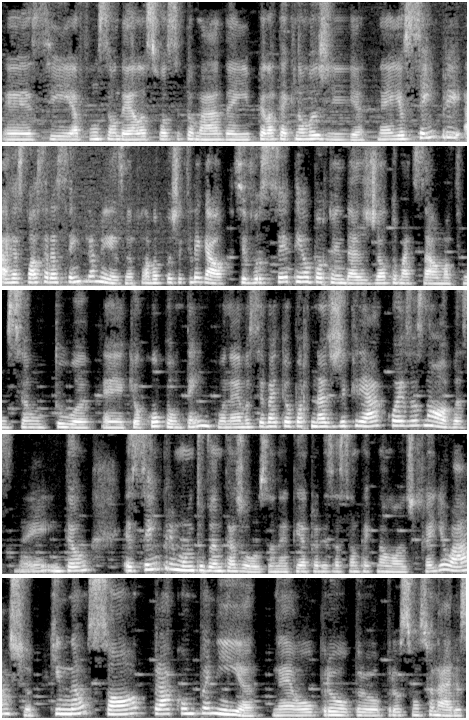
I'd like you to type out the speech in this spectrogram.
é, se a função delas fosse tomada aí pela tecnologia, né? E eu sempre, a resposta era sempre a mesma. Eu falava, poxa, que legal. Se você tem a oportunidade de automatizar uma função tua é, que ocupa um tempo, né? Você vai ter a oportunidade de criar coisas novas, né? Então, é sempre muito vantajoso, né? Ter atualização tecnológica. E eu acho que não só para a companhia, né? Ou para pro, os funcionários,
